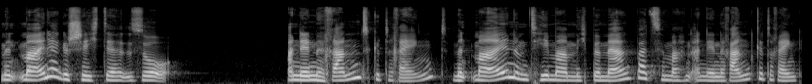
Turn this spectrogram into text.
mit meiner Geschichte so an den Rand gedrängt, mit meinem Thema mich bemerkbar zu machen, an den Rand gedrängt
